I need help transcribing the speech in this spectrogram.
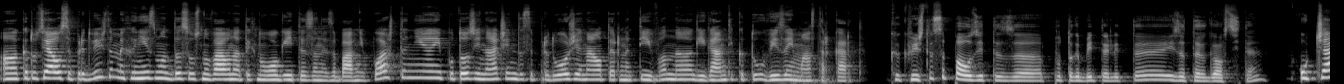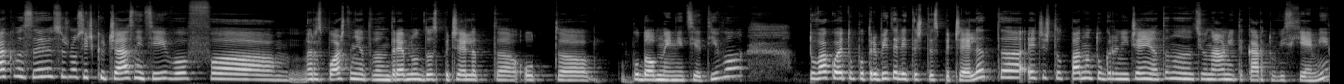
А, като цяло се предвижда механизмът да се основава на технологиите за незабавни плащания и по този начин да се предложи една альтернатива на гиганти като Visa и MasterCard. Какви ще са ползите за потребителите и за търговците? Очаква се всъщност всички участници в а, разплащанията на дребно да спечелят а, от а, подобна инициатива. Това, което потребителите ще спечелят е, че ще отпаднат ограниченията на националните картови схеми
